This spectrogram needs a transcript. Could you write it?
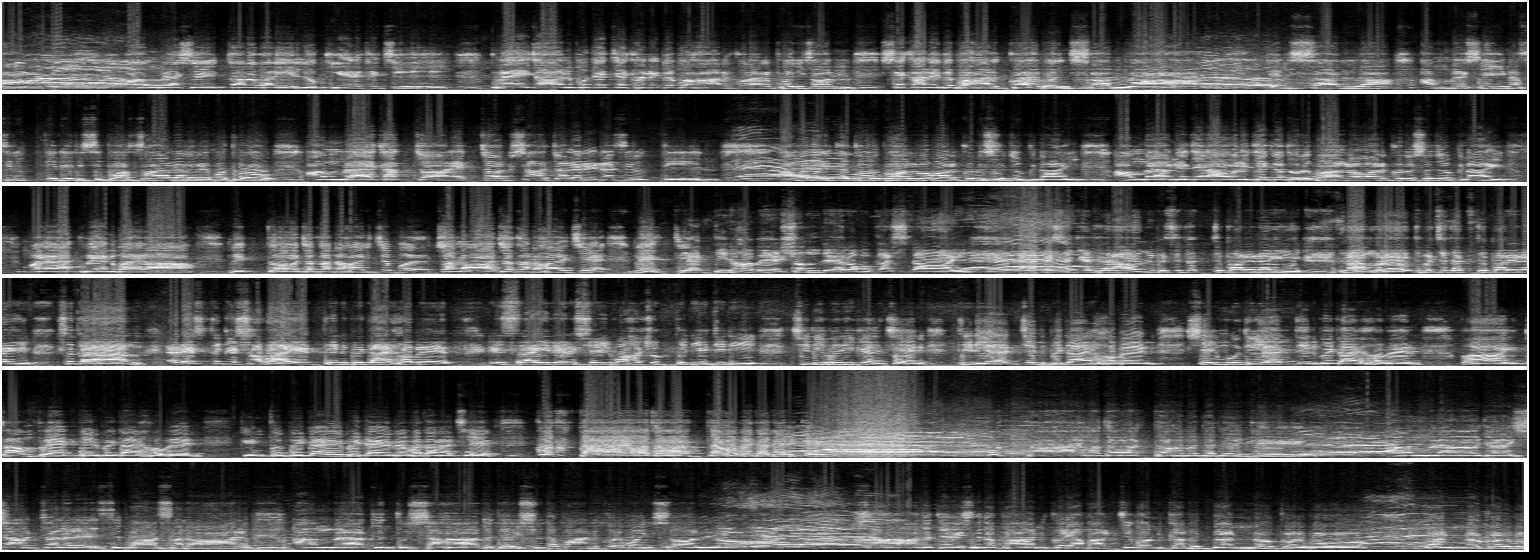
আমরা সেই তরবারি লুকিয়ে রেখেছি। প্রয়োজন বোধে যেখানে ব্যবহার করার প্রয়োজন, সেখানে ব্যবহার করব ইনশাআল্লাহ। ইনশাআল্লাহ, আমরা সেই নাসিরুদ্দিনের সিপাহালের মতো, আমরা এক একজন একজন শাহজালালের নাসিরুদ্দিন। আমাদেরকে দুর্বল বাবার কোনো সুযোগ নাই। আমরা নিজেরাও নিজেকে দুর্বল বাবার কোনো সুযোগ নাই। মনে রাখবেন ভাইরা, মৃত্যু যখন হয়েছে, জন্ম যখন হয়েছে, মৃত্যু একদিন হবে, সন্দেহের অবকাশ নাই। এদেশে কে ফেরাউন বেঁচে থাকতে পারে নাই, নামরুদ বেঁচে থাকতে পারে নাই। সুতরাং এদেশ থেকে সবাই একদিন বিদায় হবে। ইসরায়েলের সেই মহাশক্তি নিয়ে যিনি চিনিবিনি খেলছেন তিনি একদিন বিদায় হবেন। সেই মোদি একদিন বিদায় হবেন। ভাই ট্রাম্প একদিন বিদায় হবেন। কিন্তু বিদায়ে বিদায় ব্যবধান আছে। কুত্তার মতো মারতে হবে সিপাহাসালার আমরা কিন্তু শাহাদতের সুদা পান করব, ইনশাআল্লাহ। শাহাদতের সুদা পান করে আমার জীবনকে আমি ধন্য করব ধন্য করব।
